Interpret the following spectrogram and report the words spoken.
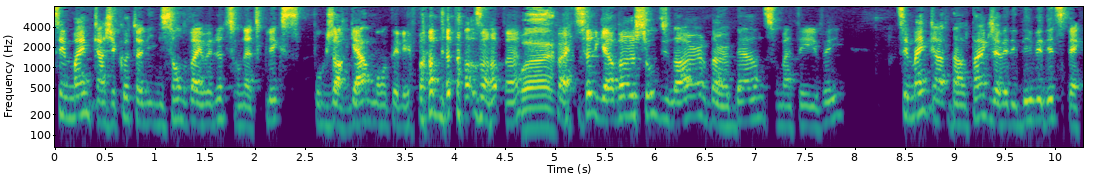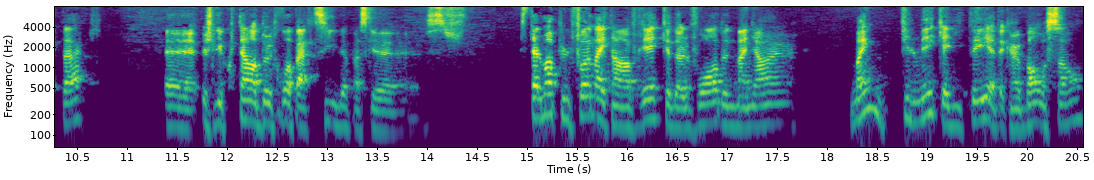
Tu sais, même quand j'écoute une émission de 20 minutes sur Netflix, faut que je regarde mon téléphone de temps en temps. Ouais, Fait que regarder un show d'une heure d'un band sur ma TV. Tu sais, même quand, dans le temps que j'avais des DVD de spectacle, euh, je l'écoutais en deux, trois parties, là, parce que c'est tellement plus le fun d'être en vrai que de le voir d'une manière, même filmé qualité avec un bon son,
